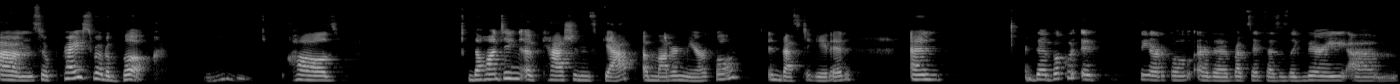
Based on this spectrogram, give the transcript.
Um, so Price wrote a book Mm. called The Haunting of Cashen's Gap, A Modern Miracle, Investigated. And the book, it, the article or the website says is like very um,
